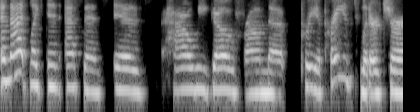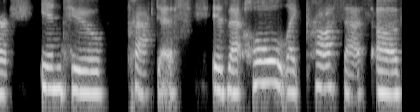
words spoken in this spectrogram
and that, like, in essence, is how we go from the pre appraised literature into practice is that whole like process of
